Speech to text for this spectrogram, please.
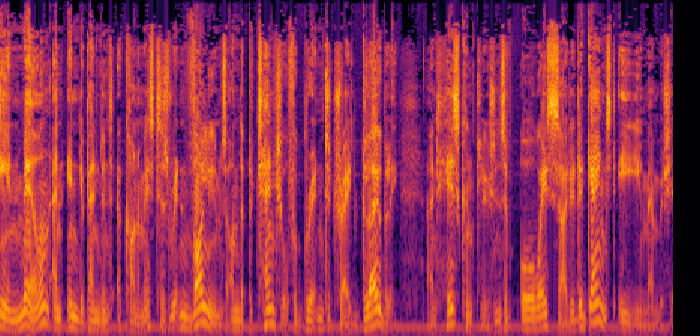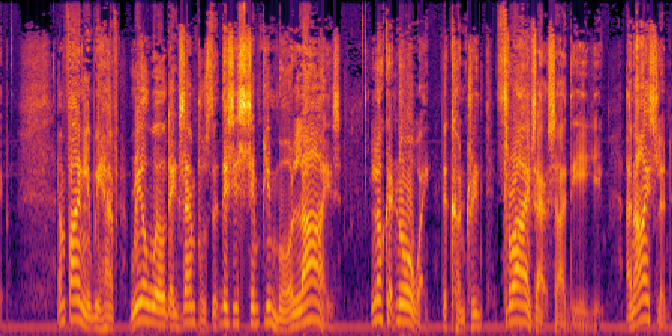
Ian Milne, an independent economist, has written volumes on the potential for Britain to trade globally, and his conclusions have always sided against EU membership. And finally, we have real world examples that this is simply more lies. Look at Norway. The country thrives outside the EU. And Iceland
